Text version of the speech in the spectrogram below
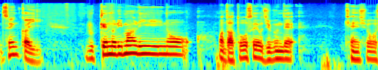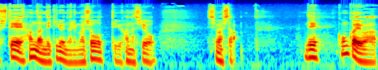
前回物件の利回りの、ま、妥当性を自分で検証して判断できるようになりましょうっていう話をしました。で今回は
